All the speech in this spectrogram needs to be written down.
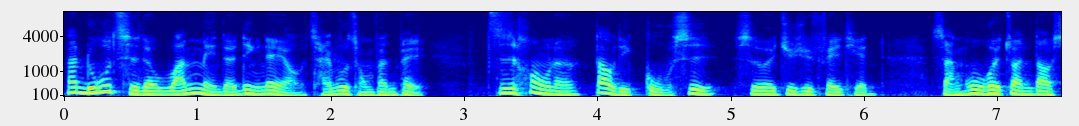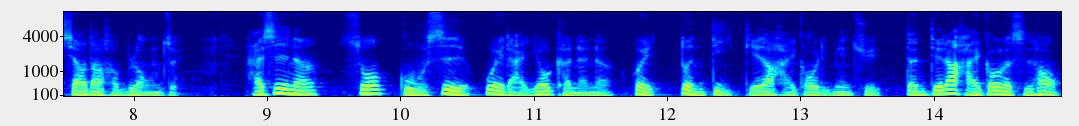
那如此的完美的另类哦，财富重分配。之后呢？到底股市是会继续飞天，散户会赚到笑到合不拢嘴，还是呢？说股市未来有可能呢会遁地跌到海沟里面去？等跌到海沟的时候，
